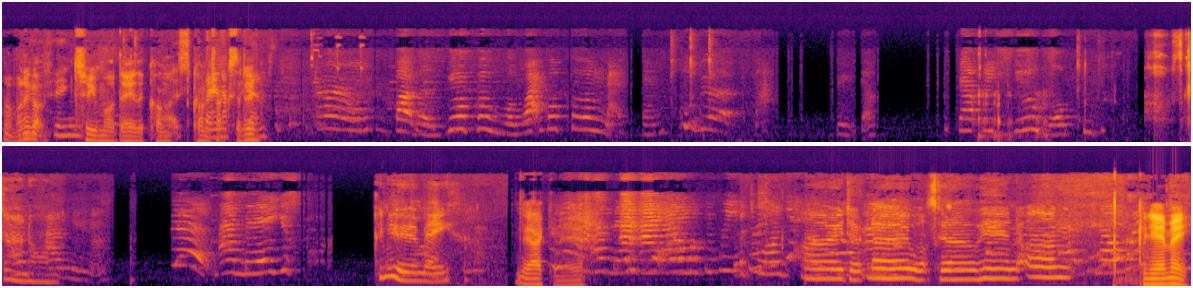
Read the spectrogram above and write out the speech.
Oh, I've only got two more daily con Oh, contracts to do. again. Oh, what's going on? Can you hear me? Yeah, I can hear. I don't know what's going on. Can you hear me?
